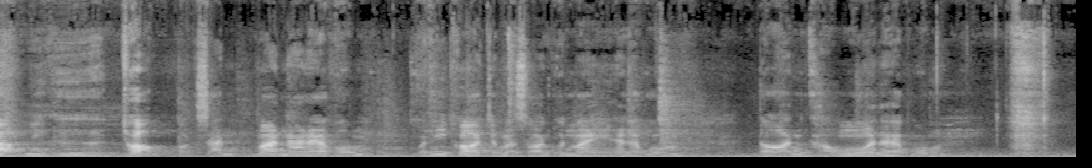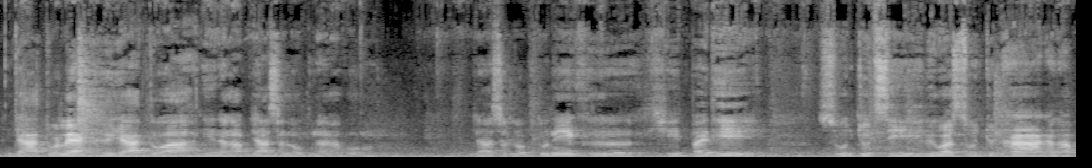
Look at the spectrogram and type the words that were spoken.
รับนี่คือช่องปักสันบ้านนานะครับผม วันนี้ก็จะมาสอนคนใหม่นะครับ ผมตอนเขางวนะครับผม ยาตัวแรกคือยาตัวนี้นะครับ ยาสลบนะครับผม ยาสลบตัวนี้คือฉีดไปที่ 0.4 หรือว่า 0.5 นะครับ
